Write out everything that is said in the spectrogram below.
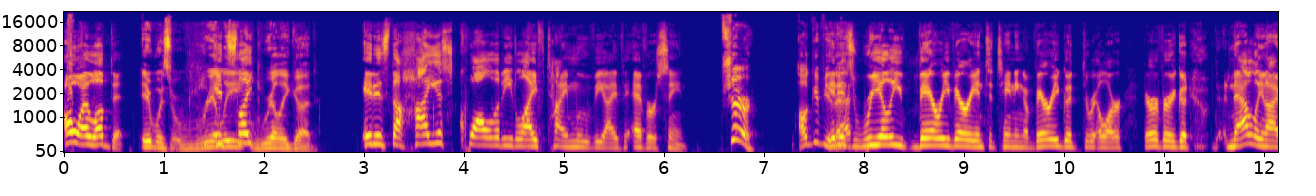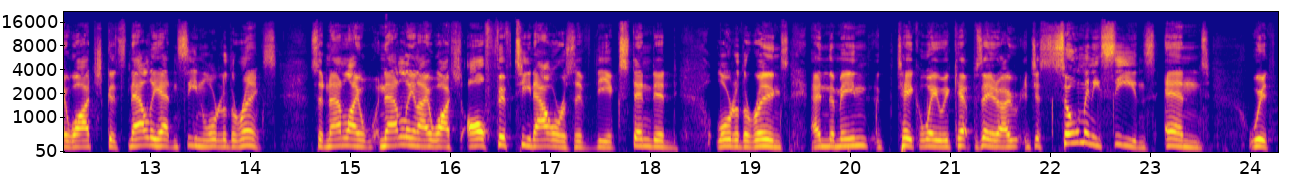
Oh, I loved it. It was really, It's like- really good. It is the highest quality lifetime movie I've ever seen. Sure, I'll give you It that. is really very, very entertaining. A very good thriller. Very, very good. Natalie and I watched because Natalie hadn't seen Lord of the Rings, so Natalie, Natalie and I watched all 15 hours of the extended Lord of the Rings. And the main takeaway we kept saying, I just so many scenes end with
